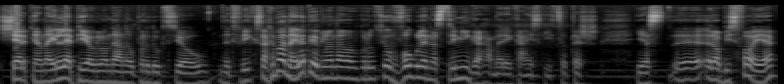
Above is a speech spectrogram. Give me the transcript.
sierpnia najlepiej oglądaną produkcją Netflixa, chyba najlepiej oglądaną produkcją w ogóle na streamingach amerykańskich, co też jest, e, robi swoje.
